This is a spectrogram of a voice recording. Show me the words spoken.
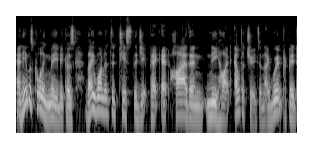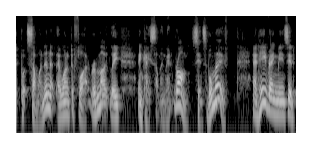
And he was calling me because they wanted to test the jetpack at higher than knee height altitudes and they weren't prepared to put someone in it. They wanted to fly it remotely in case something went wrong. Sensible move. And he rang me and said,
